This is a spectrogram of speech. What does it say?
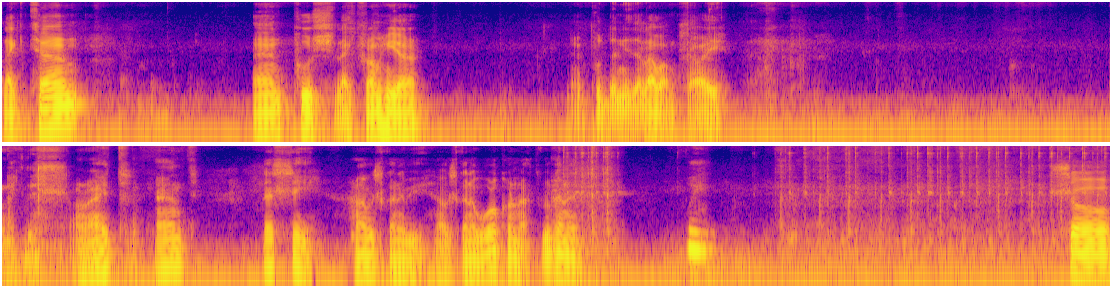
like turn and push like from here. Me put the needle up, I'm sorry. Like this, all right? And let's see how it's gonna be, how it's gonna work or not. We're gonna wait. So,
